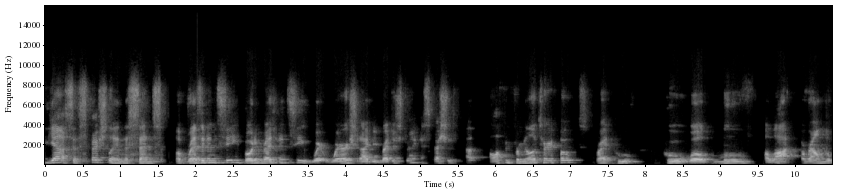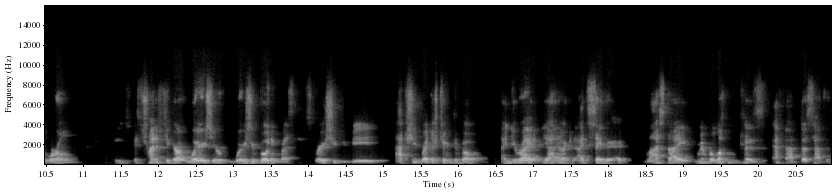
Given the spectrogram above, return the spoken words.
Yes, especially in the sense of residency, voting residency. Where, where should I be registering? Especially uh, often for military folks, right, who who will move a lot around the world. It's trying to figure out where's your where's your voting residence? Where should you be actually registering to vote? And you're right. Yeah, I'd say that uh, last I remember looking because FVAP does have the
